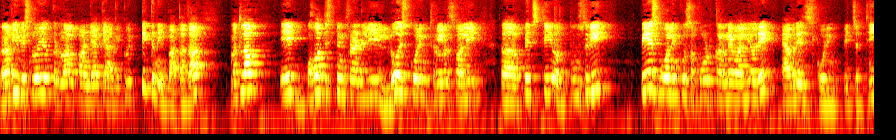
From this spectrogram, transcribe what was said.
रवि बिश्नोई और कृणाल पांड्या के आगे कोई टिक नहीं पाता था। मतलब एक बहुत spin friendly low scoring thrillers वाली पिच थी और दूसरी पेस बॉलिंग को सपोर्ट करने वाली और एक एवरेज स्कोरिंग पिच थी।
